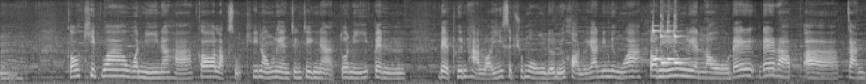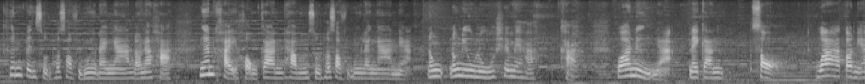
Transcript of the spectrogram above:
ค่ะมก็คิดว่าวันนี้นะคะ ก็หลักสูตรที่น้องเรียนจริงๆเนี่ยตัวนี้เป็นเบสพื้นฐาน 120 ชั่วโมง เดี๋ยวนุ้ยขออนุญาตนิดนึงว่า ตอนนี้โรงเรียนเราได้ได้รับอ่าการขึ้นเป็นศูนย์ทดสอบฝีมือแรงงานแล้วนะคะ เงื่อนไขของการทำศูนย์ทดสอบฝีมือแรงงานเนี่ยน้องน้องนิวรู้ใช่ไหมคะ ค่ะ ว่าหนึ่งเนี่ยในการสอบ ว่าตอนนี้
